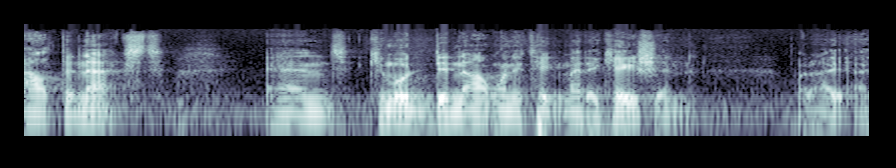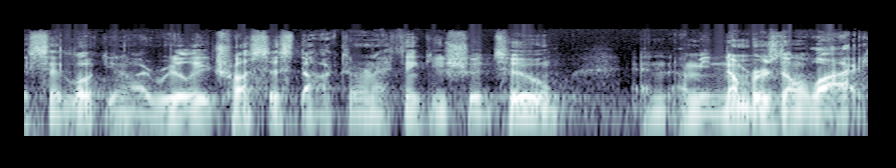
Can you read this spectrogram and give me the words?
out the next. And Kimbo did not want to take medication, but I, I said, look, you know, I really trust this doctor, and I think you should too and I mean, numbers don't lie.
